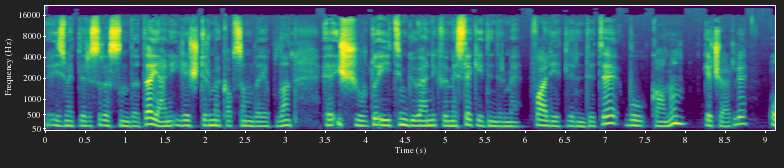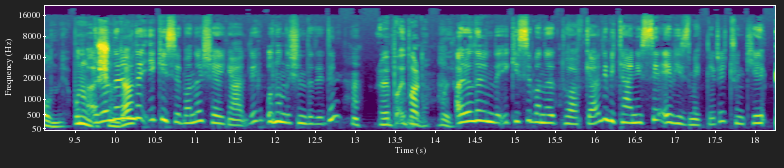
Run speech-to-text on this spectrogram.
hizmetleri sırasında da yani iyileştirme kapsamında yapılan e, iş yurdu, eğitim, güvenlik ve meslek edindirme faaliyetlerinde de bu kanun geçerli olmuyor. Bunun Aralarında dışında... Aralarında ikisi bana şey geldi. Bunun dışında dedin. Heh. Pardon buyur. Aralarında ikisi bana tuhaf geldi. Bir tanesi ev hizmetleri. Çünkü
